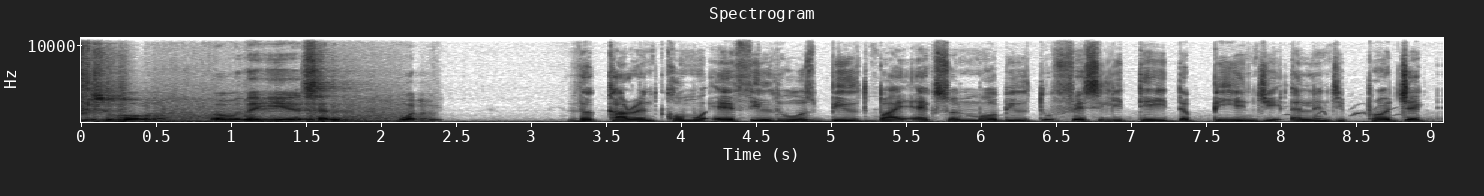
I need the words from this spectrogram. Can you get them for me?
usable over the years. And what the current Komo airfield was built by ExxonMobil to facilitate the PNG LNG project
